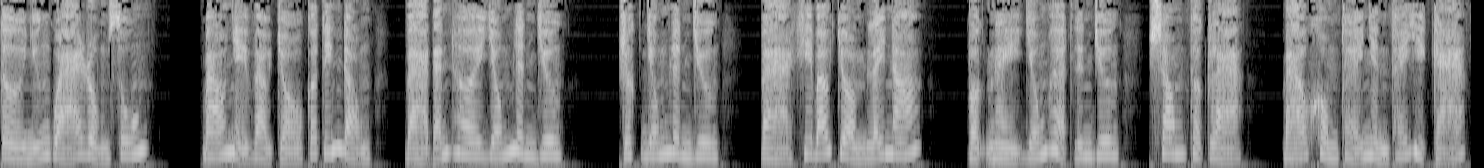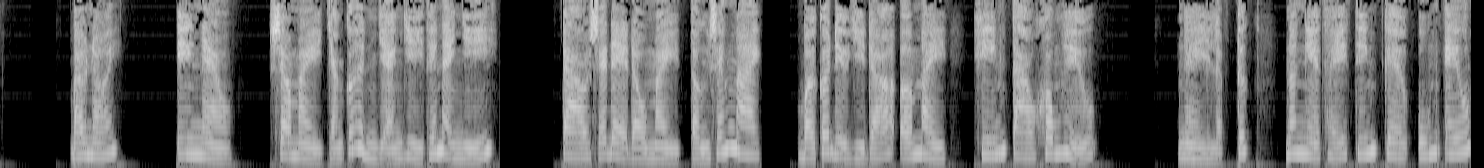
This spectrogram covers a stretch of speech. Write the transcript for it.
từ những quả rụng xuống. Báo nhảy vào chỗ có tiếng động và đánh hơi giống linh dương. Rất giống linh dương, và khi báo chồm lấy nó, vật này giống hệt linh dương, song thật lạ, báo không thể nhìn thấy gì cả. Báo nói, yên nào, sao mày chẳng có hình dạng gì thế này nhỉ? Tao sẽ đè đầu mày tận sáng mai, bởi có điều gì đó ở mày khiến tao không hiểu. Ngay lập tức, nó nghe thấy tiếng kêu uốn éo,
